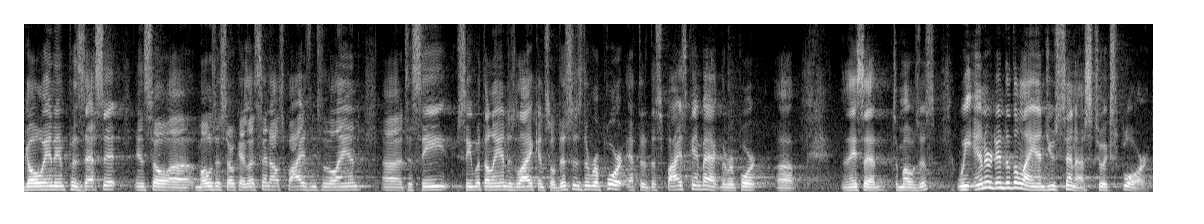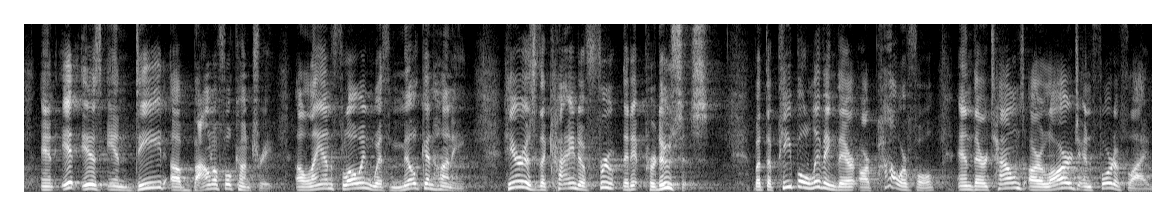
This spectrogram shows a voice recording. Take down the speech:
go in and possess it. And so uh, Moses said, okay, let's send out spies into the land uh, to see, see what the land is like. And so this is the report. After the spies came back, the report, uh, and they said to Moses, We entered into the land you sent us to explore, and it is indeed a bountiful country, a land flowing with milk and honey. Here is the kind of fruit that it produces. But the people living there are powerful, and their towns are large and fortified.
